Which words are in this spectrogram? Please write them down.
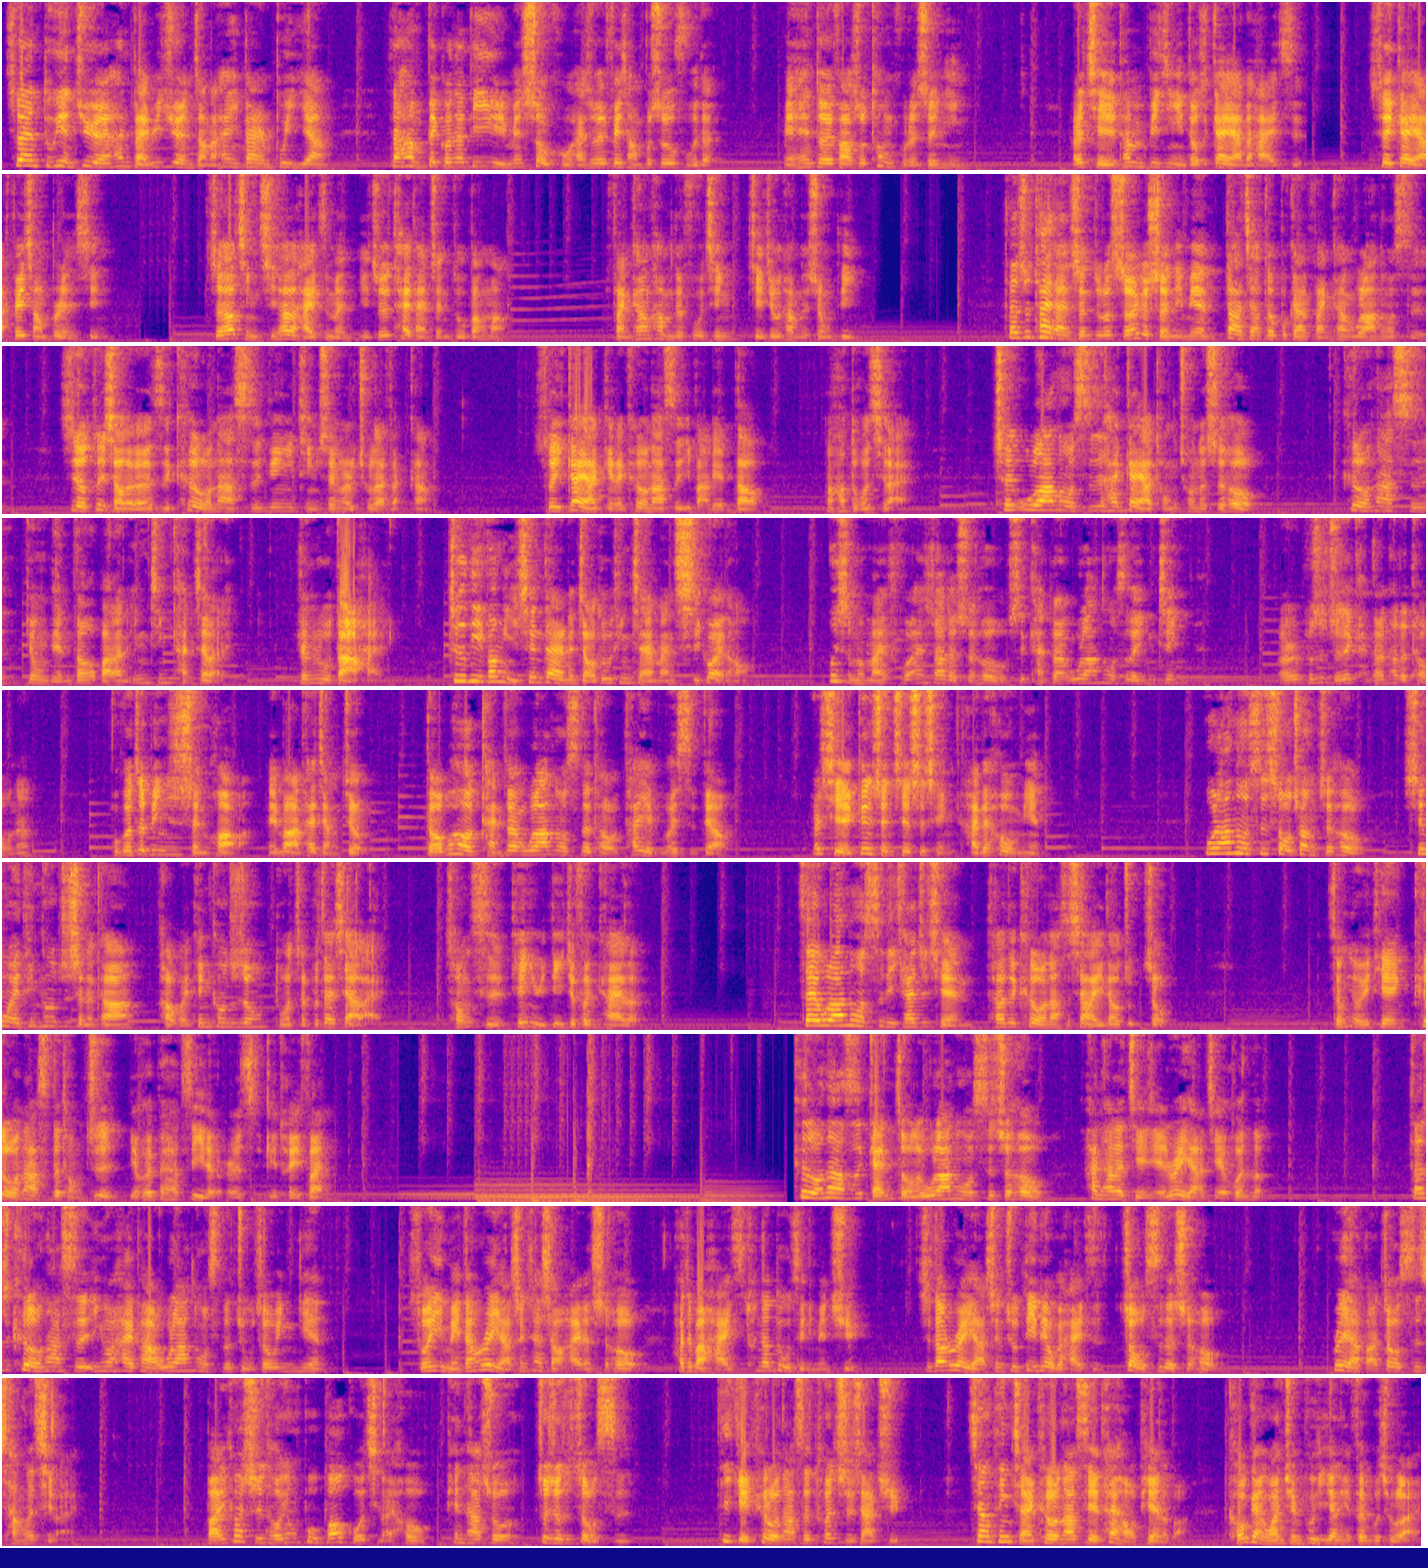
虽然独眼巨人和百臂巨人长得和一般人不一样，但他们被关在地狱里面受苦还是会非常不舒服的，每天都会发出痛苦的呻吟。而且他们毕竟也都是盖亚的孩子，所以盖亚非常不忍心，只好请其他的孩子们，也就是泰坦神族帮忙，反抗他们的父亲，解救他们的兄弟。但是泰坦神族的十二个神里面，大家都不敢反抗乌拉诺斯，只有最小的儿子克罗纳斯愿意挺身而出来反抗。所以盖亚给了克罗纳斯一把镰刀，让他躲起来。趁乌拉诺斯和盖亚同床的时候，克罗纳斯用镰刀把他的阴茎砍下来。扔入大海，这个地方以现代人的角度听起来蛮奇怪的哈。为什么埋伏暗杀的时候是砍断乌拉诺斯的阴茎，而不是直接砍断他的头呢？不过这毕竟是神话嘛，没办法太讲究。搞不好砍断乌拉诺斯的头，他也不会死掉。而且更神奇的事情还在后面。乌拉诺斯受创之后，身为天空之神的他跑回天空之中躲着不再下来，从此天与地就分开了。在乌拉诺斯离开之前，他对克罗纳斯下了一道诅咒：总有一天，克罗纳斯的统治也会被他自己的儿子给推翻。克罗纳斯赶走了乌拉诺斯之后，和他的姐姐瑞亚结婚了。但是克罗纳斯因为害怕乌拉诺斯的诅咒应验，所以每当瑞亚生下小孩的时候，他就把孩子吞到肚子里面去，直到瑞亚生出第六个孩子宙斯的时候，瑞亚把宙斯藏了起来，把一块石头用布包裹起来后，骗他说这就是宙斯，递给克罗纳斯吞食下去。这样听起来，克罗纳斯也太好骗了吧？口感完全不一样，也分不出来。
